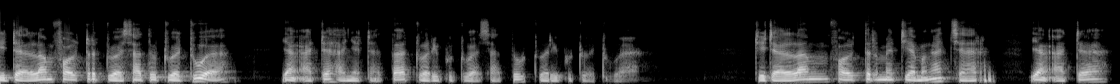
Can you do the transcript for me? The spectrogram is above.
Di dalam folder 2122 yang ada hanya data 2021-2022. Di dalam folder media mengajar, yang ada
